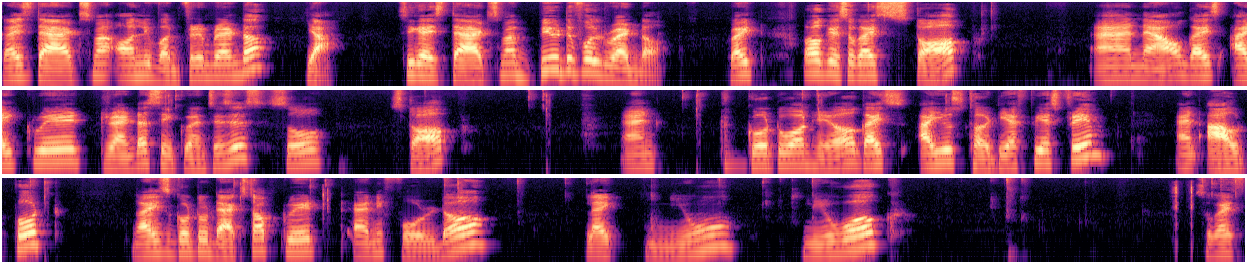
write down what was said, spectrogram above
Guys that's my only one frame render. Yeah see guys that's my beautiful render right? Okay so guys stop. And now guys i create render sequences. So stop. And go to on here. Guys i use 30 fps frame and output. Guys go to desktop create any folder like new new work. So guys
